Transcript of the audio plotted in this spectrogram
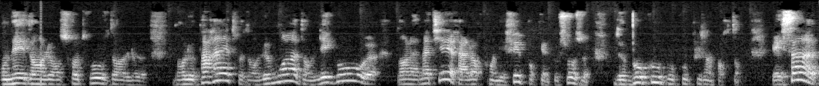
on est dans le, on se retrouve dans le, dans le paraître, dans le moi, dans l'ego, euh, dans la matière, alors qu'on est fait pour quelque chose de beaucoup, beaucoup plus important. Et ça,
